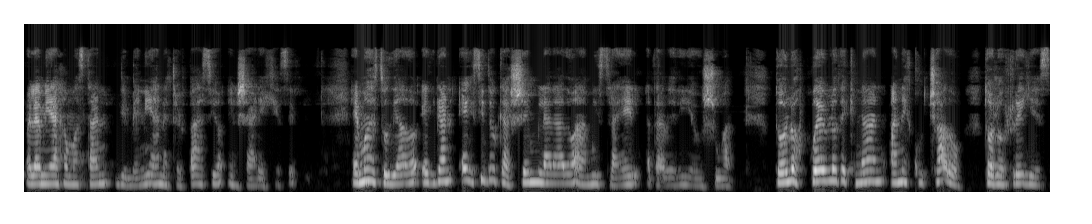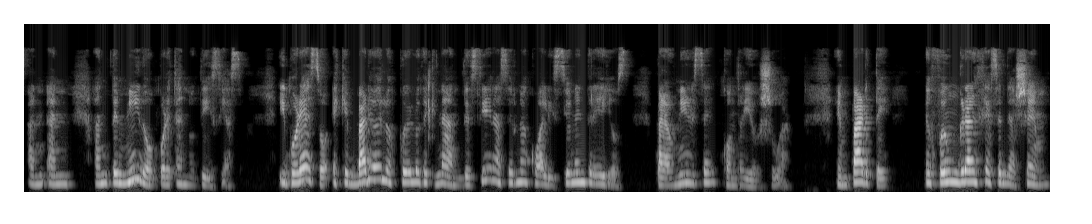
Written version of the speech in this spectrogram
Hola amigas, ¿cómo están? Bienvenidas a nuestro espacio en Share Gesed. Hemos estudiado el gran éxito que Hashem le ha dado a Israel a través de Yahushua. Todos los pueblos de Canaán han escuchado, todos los reyes han, han, temido por estas noticias. Y por eso es que varios de los pueblos de Canaán deciden hacer una coalición entre ellos para unirse contra Yahushua. En parte, fue un gran gesto de Hashem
